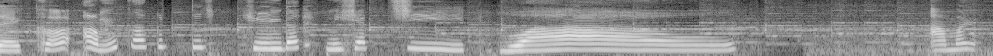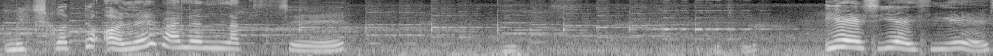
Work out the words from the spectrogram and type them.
দেখো, আমি কত সুন্দর মিশাচ্ছি। আমার মিক্স করতে অনেক ভালো লাগছে। Yes, yes, yes.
